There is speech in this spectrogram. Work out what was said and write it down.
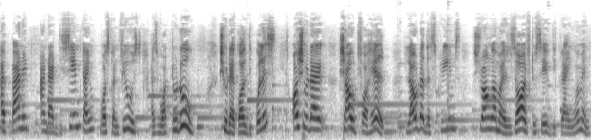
I panicked and at the same time was confused as what to do. Should I call the police or should I shout for help? Louder the screams, stronger my resolve to save the crying woman.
